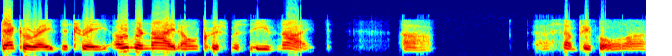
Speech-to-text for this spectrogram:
decorate the tree overnight on Christmas Eve night. Uh, uh, some people uh,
